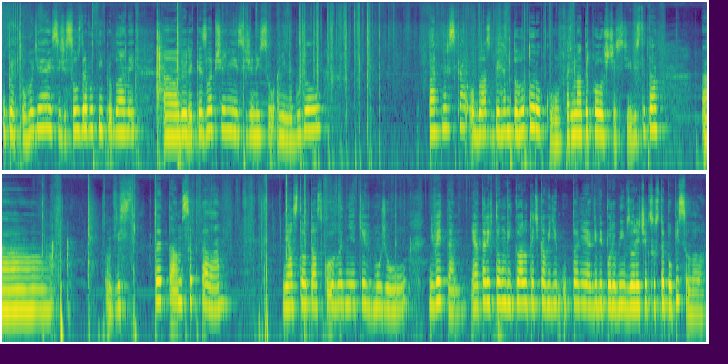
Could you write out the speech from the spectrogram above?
Úplně v pohodě, jestliže jsou zdravotní problémy, dojde ke zlepšení, jestliže nejsou, ani nebudou. Partnerská oblast během tohoto roku. Tady máte kolo štěstí. Vy jste ta a vy jste tam se ptala, měla jste otázku ohledně těch mužů. Dívejte, já tady v tom výkladu teďka vidím úplně jak kdyby podobný vzoreček, co jste popisovala.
